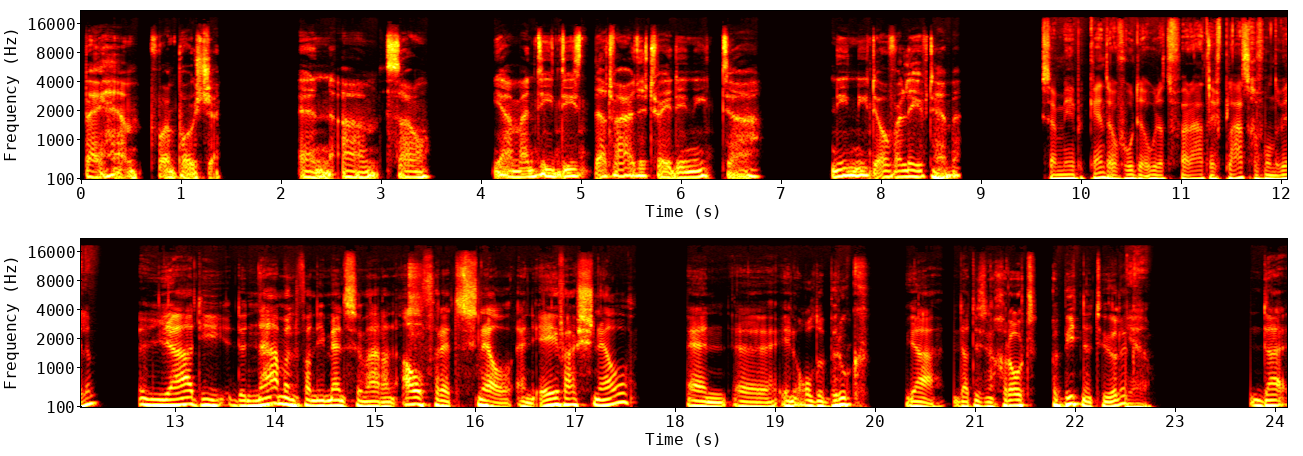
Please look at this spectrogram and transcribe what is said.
bij hem voor een poosje. En ehm, zo, ja, maar die, die, dat waren de twee die niet, eh, die niet overleefd hebben. Is daar meer bekend over hoe, de, hoe dat verraad heeft plaatsgevonden, Willem? Ja, die, de namen van die mensen waren Alfred Snel en Eva Snel. En eh, in Oldenbroek, ja, dat is een groot gebied natuurlijk. Ja, Daar,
